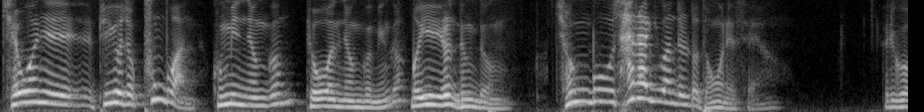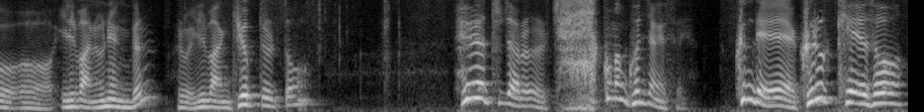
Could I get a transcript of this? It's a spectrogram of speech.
재원이 비교적 풍부한 국민연금, 교원연금인가? 뭐 이런 등등. 정부 산하기관들도 동원했어요. 그리고 어, 일반 은행들, 그리고 일반 기업들도 해외 투자를 자꾸만 권장했어요. 근데 그렇게 해서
